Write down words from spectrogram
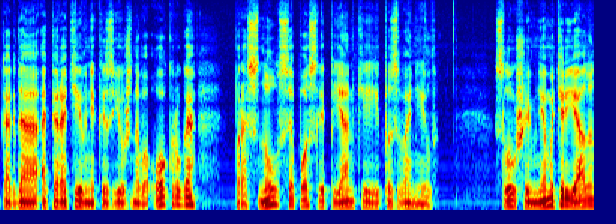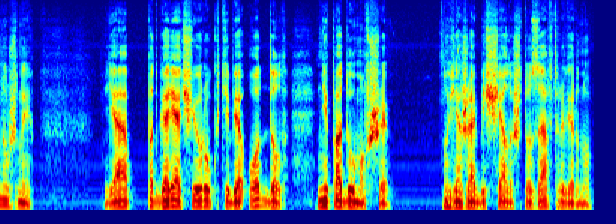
когда оперативник из Южного округа проснулся после пьянки и позвонил. Слушай, мне материалы нужны. Я под горячую руку тебе отдал, не подумавши. Но я же обещала, что завтра верну.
